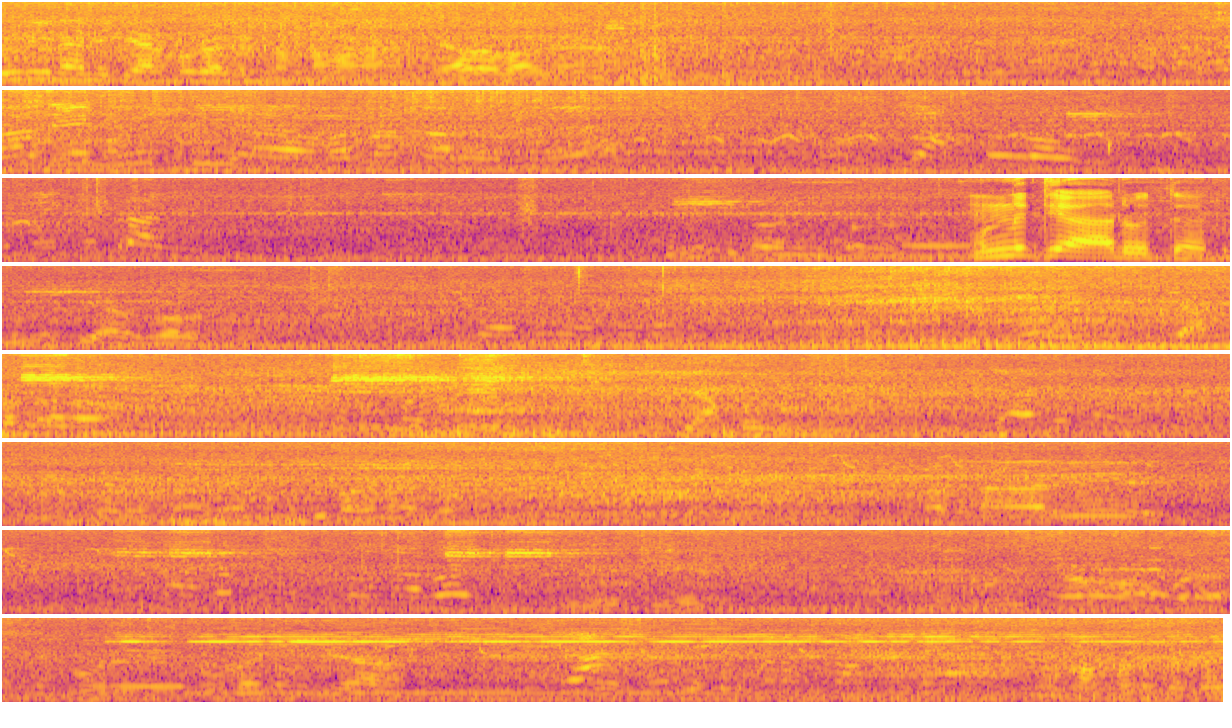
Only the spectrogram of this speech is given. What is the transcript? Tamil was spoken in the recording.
மறுபடியும் நான் இன்றைக்கி இரநூறுவா கட்டணும்ண்ணா. எவ்வளோ ஆகும் முந்நூற்றி அறுபத்தாறு முந்நூற்றி அறுபது பதினாறு. ಕಾಪಾಡಿದಾಗ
